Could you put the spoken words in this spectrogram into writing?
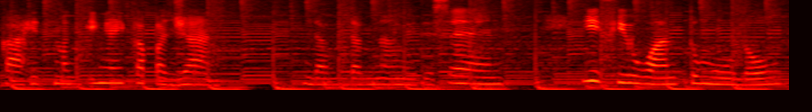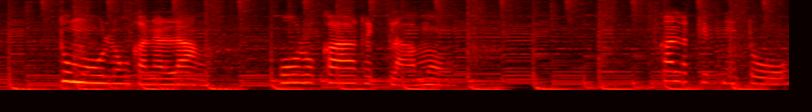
kahit mag-ingay ka pa dyan. Dagdag ng netizen, if you want tumulong, tumulong ka na lang. Puro ka reklamo. Kalakip nito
